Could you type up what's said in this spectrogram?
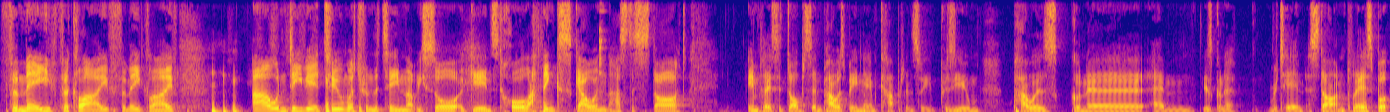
For me, for Clive, for me, Clive, I wouldn't deviate too much from the team that we saw against Hull. I think Scowen has to start in place of Dobson. Power's been named captain, so you presume Power's gonna um, is gonna retain a starting place. But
